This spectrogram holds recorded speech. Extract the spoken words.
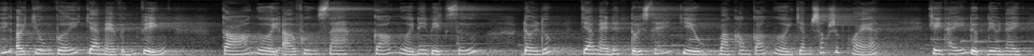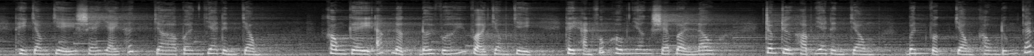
thiết ở chung với cha mẹ vĩnh viễn. Có người ở phương xa, có người đi biệt xứ. Đôi lúc, cha mẹ đến tuổi xế chiều mà không có người chăm sóc sức khỏe. Khi thấy được điều này, thì chồng chị sẽ giải thích cho bên gia đình chồng. Không gây áp lực đối với vợ chồng chị thì hạnh phúc hôn nhân sẽ bền lâu. Trong trường hợp gia đình chồng, bên vực chồng không đúng cách,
